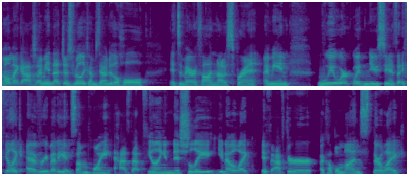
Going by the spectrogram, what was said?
Oh my gosh. I mean, that just really comes down to the whole it's a marathon, not a sprint. I mean, we work with new students. I feel like everybody at some point has that feeling initially, you know, like if after a couple months they're like,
